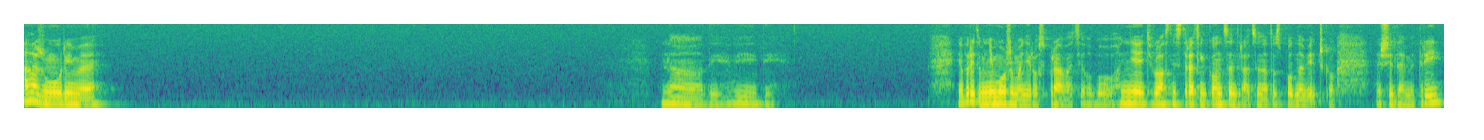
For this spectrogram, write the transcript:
a žmúrime. Nádych, výdych. Ja pritom nemôžem ani rozprávať, lebo hneď vlastne stratím koncentráciu na to spodné viečko. Ešte dajme 3.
